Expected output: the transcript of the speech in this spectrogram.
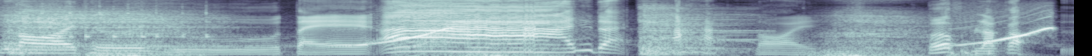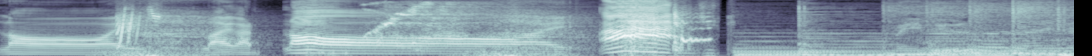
นลอยเธออยู่แต่อ้าช่วยด้วยลอยปึ๊บแล้วก็ลอยลอยก่อนลอยอะไม่เหลืออะไรเล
